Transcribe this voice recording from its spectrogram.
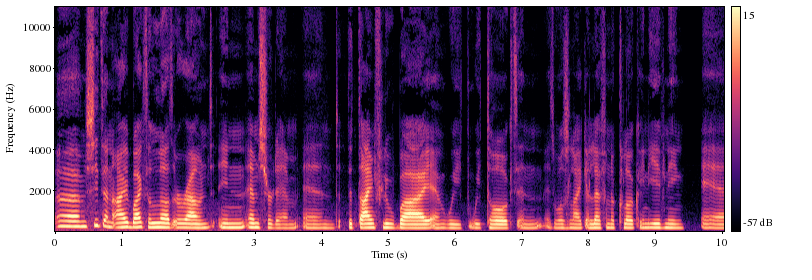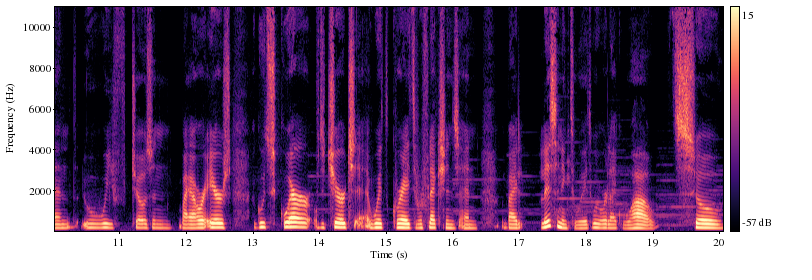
Um, Zita and I biked a lot around in Amsterdam, and the time flew by, and we we talked, and it was like eleven o'clock in the evening, and we've chosen by our ears a good square of the church uh, with great reflections, and by listening to it, we were like, wow, it's so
